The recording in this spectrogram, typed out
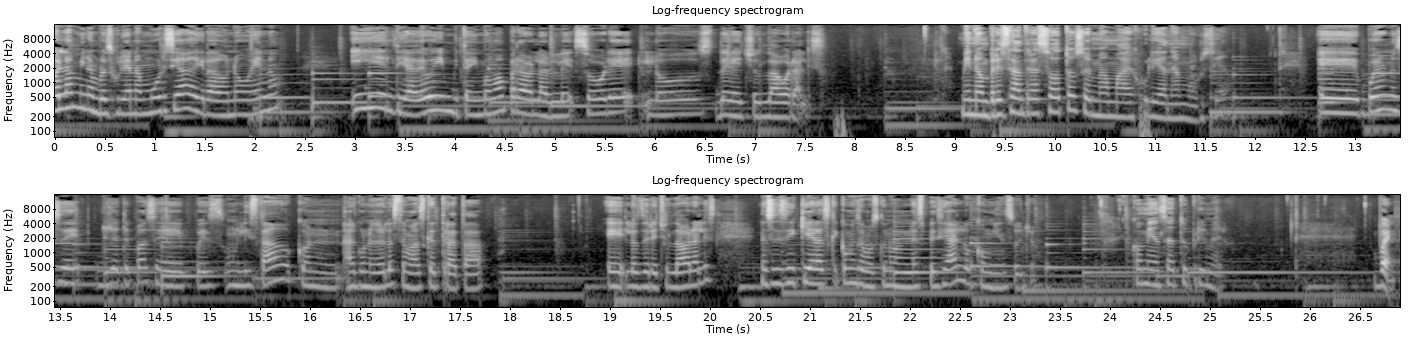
Hola, mi nombre es Juliana Murcia, de grado noveno, y el día de hoy invité a mi mamá para hablarle sobre los derechos laborales. Mi nombre es Sandra Soto, soy mamá de Juliana Murcia. Eh, bueno, no sé, yo ya te pasé pues un listado con algunos de los temas que trata eh, los derechos laborales. No sé si quieras que comencemos con un especial o comienzo yo. Comienza tú primero. Bueno,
